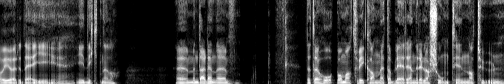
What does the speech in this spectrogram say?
å gjøre det i, i diktene, da. Eh, men det er denne dette håpet om at vi kan etablere en relasjon til naturen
